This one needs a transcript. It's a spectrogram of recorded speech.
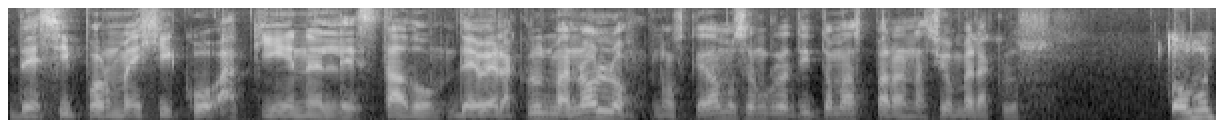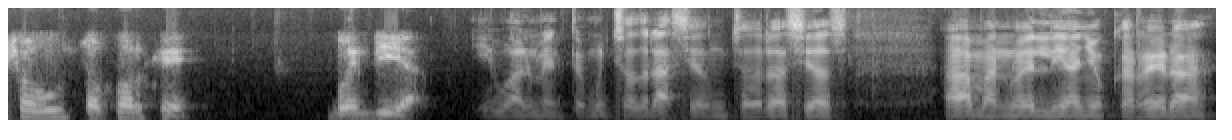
de Sí por México aquí en el estado de Veracruz. Manolo, nos quedamos en un ratito más para Nación Veracruz. Con mucho gusto, Jorge. Buen día. Igualmente, muchas gracias, muchas gracias a Manuel Liaño Carrera,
